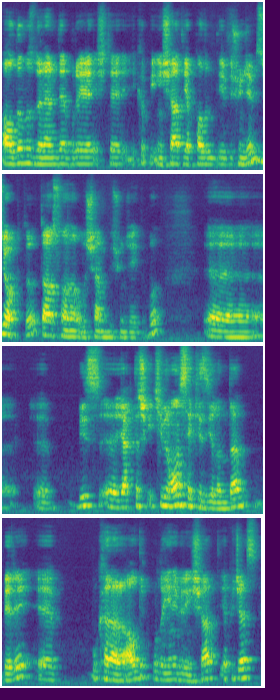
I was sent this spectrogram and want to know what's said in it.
Aldığımız dönemde buraya işte yıkıp bir inşaat yapalım diye bir düşüncemiz yoktu. Daha sonra oluşan bir düşünceydi bu. Ee, e, biz e, yaklaşık 2018 yılından beri e, bu kararı aldık. Burada yeni bir inşaat yapacağız.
